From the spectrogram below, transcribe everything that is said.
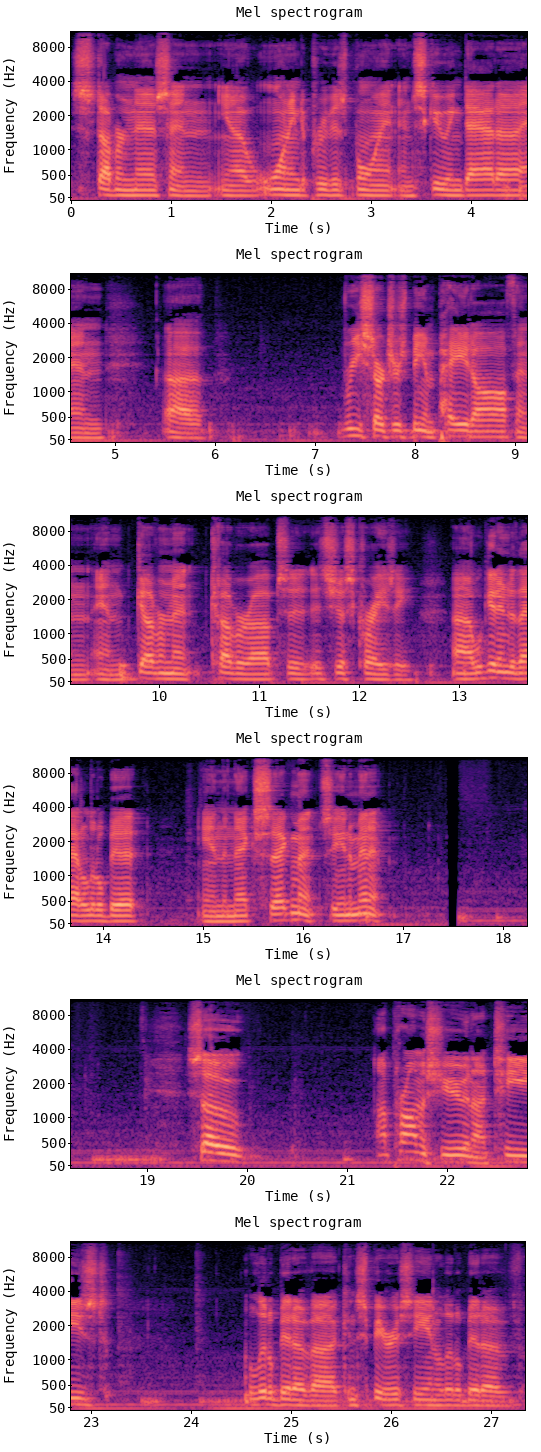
stubbornness, and you know, wanting to prove his point, and skewing data, and uh, researchers being paid off, and and government cover-ups. It, it's just crazy. Uh, we'll get into that a little bit in the next segment. See you in a minute. So, I promised you and I teased a little bit of a conspiracy and a little bit of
